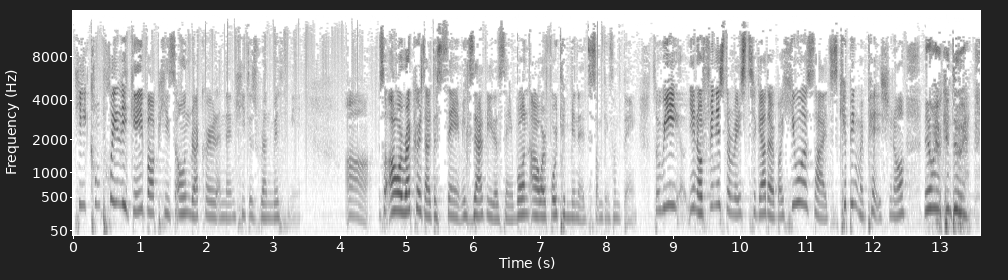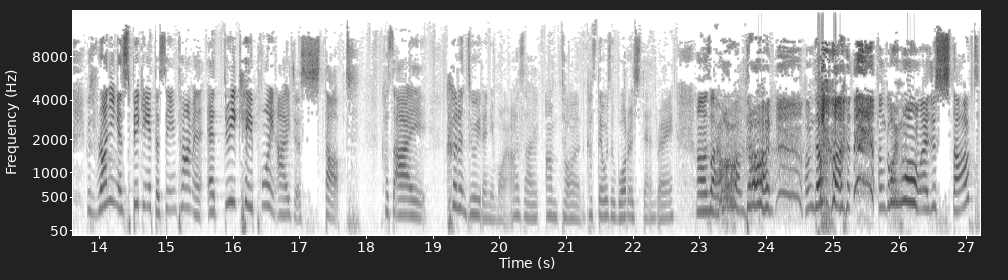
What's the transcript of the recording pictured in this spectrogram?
He completely gave up his own record, and then he just ran with me. Uh, so our records are the same, exactly the same. One hour, 14 minutes, something, something. So we, you know, finished the race together, but he was like just keeping my pace, you know. No, you can do it. He was running and speaking at the same time, and at 3K point, I just stopped. Cause I, couldn't do it anymore. I was like, I'm done. Cause there was a water stand, right? I was like, oh, I'm done. I'm done. I'm going home. I just stopped.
